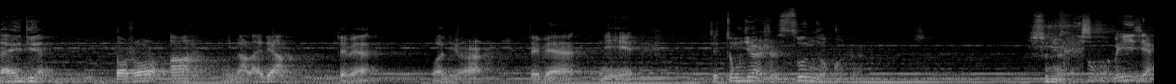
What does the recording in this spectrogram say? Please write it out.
来电。到时候啊，你们俩来电了，这边我女儿，这边你，这中间是孙子或者孙女也行。我没意见。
